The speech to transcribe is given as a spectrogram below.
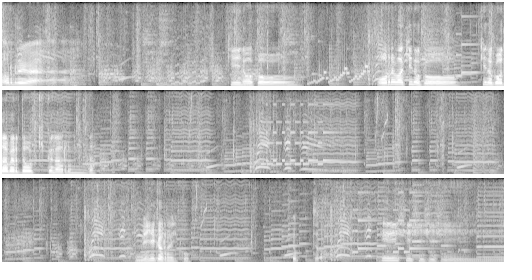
おらキノコ。俺はキノコ。キノコを食べると大きくなるんだ。右から行こう。よっと。ひひひひひいっ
